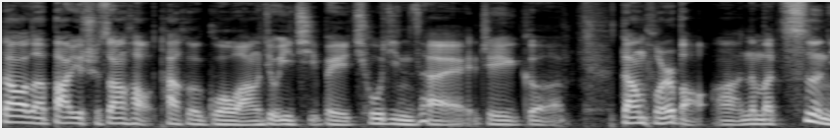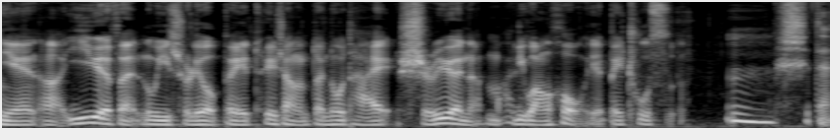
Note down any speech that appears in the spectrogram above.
到了八月十三号，他和国王就一起被囚禁在这个当普尔堡啊。那么次年啊，一月份，路易十六被推上断头台，十月呢，玛丽王后也被处死。嗯，是的，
